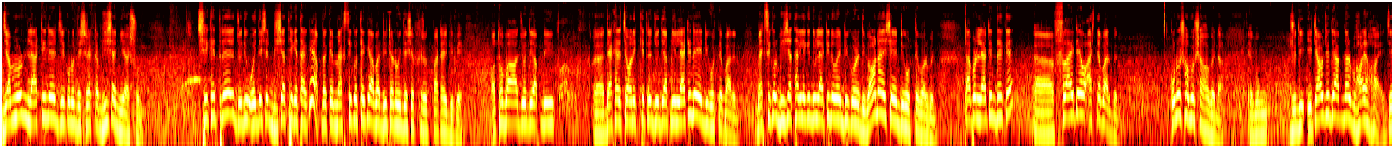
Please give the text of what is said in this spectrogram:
যেমন ল্যাটিনের যে কোনো দেশের একটা ভিসা নিয়ে আসুন। সেক্ষেত্রে যদি ওই দেশের ভিসা থেকে থাকে, আপনাকে মেক্সিকো থেকে আবার রিটার্ন ওই দেশে ফেরত পাঠিয়ে দিবে। অথবা যদি আপনি দেখা যাচ্ছে অনেক ক্ষেত্রে যদি আপনি ল্যাটিনে এন্ট্রি করতে পারেন মেক্সিকোর ভিসা থাকলে কিন্তু ল্যাটিনেও এন্ট্রি করে দিবে, অনায়াসে এন্ট্রি করতে পারবেন। তারপর ল্যাটিন থেকে ফ্লাইটেও আসতে পারবেন, কোনো সমস্যা হবে না। এবং যদি, এটাও যদি আপনার ভয় হয় যে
